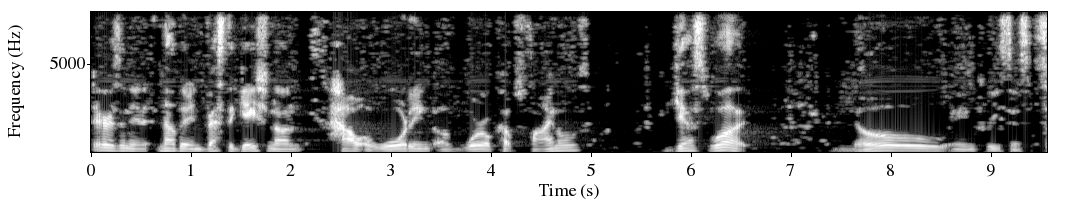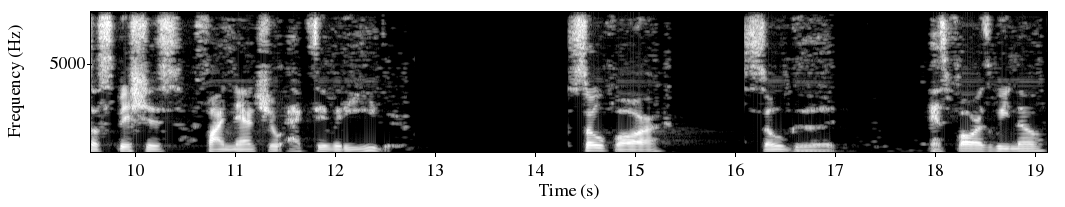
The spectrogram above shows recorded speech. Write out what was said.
There isn't another investigation on how awarding of World Cup finals. Guess what? No increase in suspicious financial activity either. So far, so good. As far as we know,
